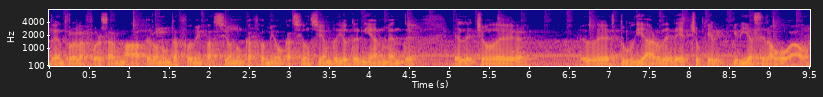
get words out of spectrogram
dentro de las Fuerzas Armadas, pero nunca fue mi pasión, nunca fue mi vocación. Siempre yo tenía en mente el hecho de, de estudiar derecho, que quería ser abogado.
